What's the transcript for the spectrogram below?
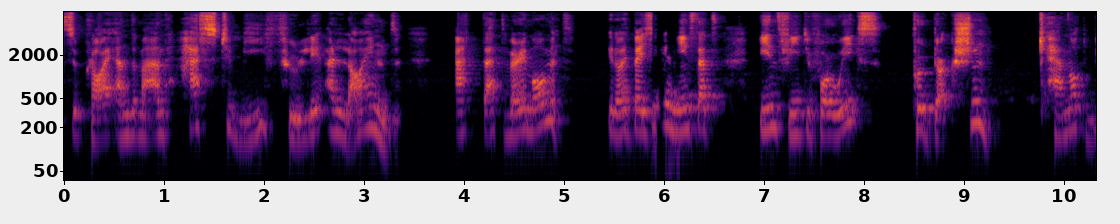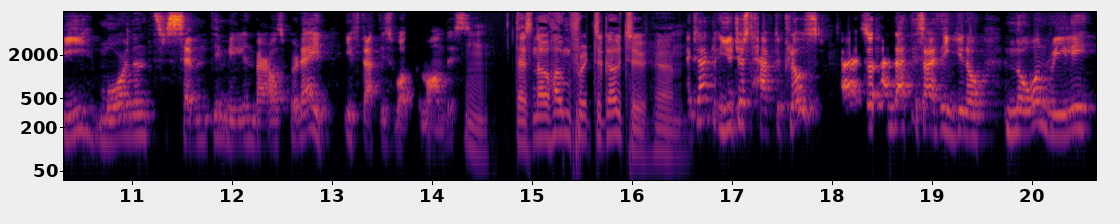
supply and demand has to be fully aligned at that very moment. You know, it basically means that in three to four weeks, production cannot be more than 70 million barrels per day if that is what demand is. Mm. There's no home for it to go to. Um. Exactly. You just have to close. Uh, so, and that is, I think, you know, no one really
